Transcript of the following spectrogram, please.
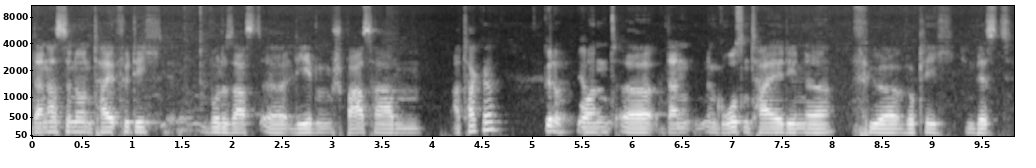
dann hast du noch einen Teil für dich, wo du sagst, äh, Leben, Spaß haben, Attacke. Genau. Ja. Und äh, dann einen großen Teil, den du für wirklich Invest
